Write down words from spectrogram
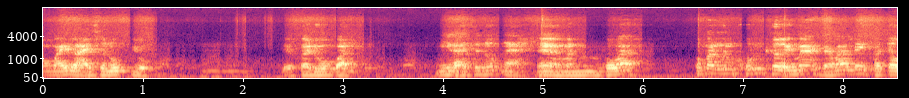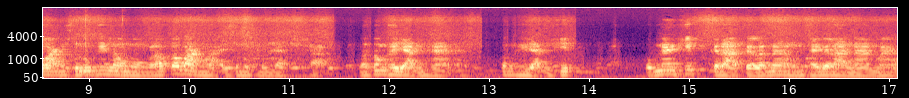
เอาไว้หลายสนุกอยู่ เดี๋ยวคอยดูก่อน มีหลายสนุกนะเออ มันเพราะว่า เพราะมันมันคุ้นเคยมาก แต่ว่าเลขเขาจะวางสนุกให้เรางงเราก็วางหลายสนุกเหมือนกันครับเราต้องขยันหา ต้องขยันคิด ผมนั่งคิดกระดาษแต่ละหน้ามันใช้เวลานานมาก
